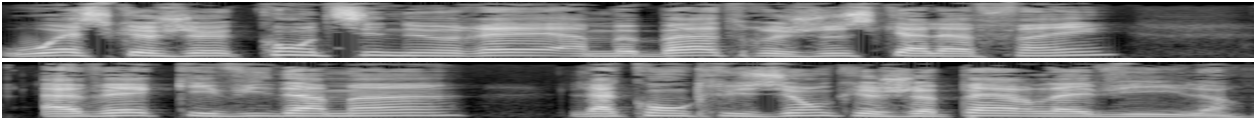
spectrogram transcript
ou est-ce que je continuerai à me battre jusqu'à la fin avec évidemment la conclusion que je perds la vie là?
